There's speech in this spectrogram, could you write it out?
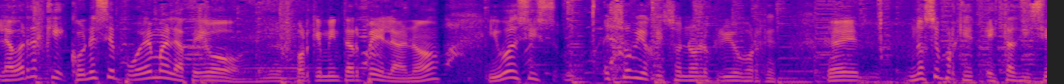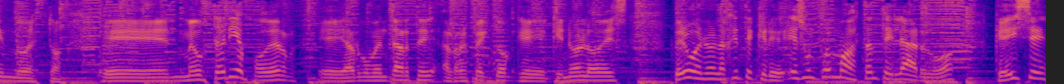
la verdad es que con ese poema la pegó, porque me interpela, ¿no? Y vos decís, es obvio que eso no lo escribió Borges. Eh, no sé por qué estás diciendo esto. Eh, me gustaría poder eh, argumentarte al respecto que, que no lo es. Pero bueno, la gente cree. Es un poema bastante largo que dice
